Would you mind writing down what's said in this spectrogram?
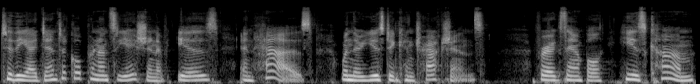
to the identical pronunciation of is and has when they're used in contractions. For example, he's come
